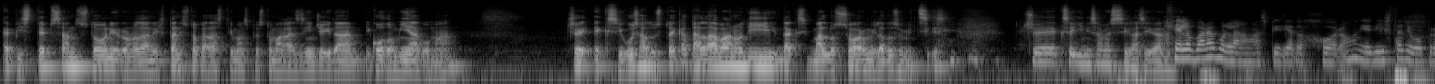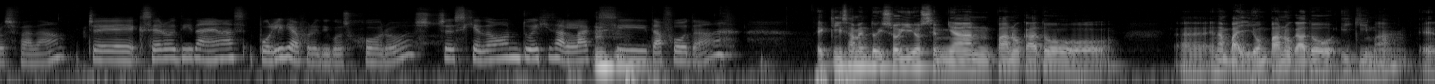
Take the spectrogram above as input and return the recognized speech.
επιστέψαν στο όνειρο όταν ήρθαν στο κατάστημα στο μαγαζί και ήταν οικοδομία ακόμα και εξηγούσα τους το, καταλάβαν ότι εντάξει, μάλλον σοβαρό μιλά τόσο μητσής. και ξεκινήσαμε σιγά σιγά. Θέλω πάρα πολλά να μας πεις για το χώρο, διότι ήρθα και εγώ πρόσφατα και ξέρω ότι ήταν ένας πολύ διαφορετικός χώρος και σχεδόν του έχεις αλλάξει mm-hmm. τα φώτα. Εκλείσαμε το ισόγειο σε μια πάνω κάτω, ε, έναν παλιό πάνω κάτω οίκημα. Ε,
